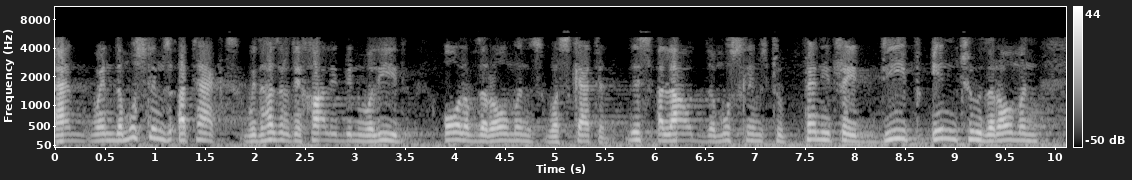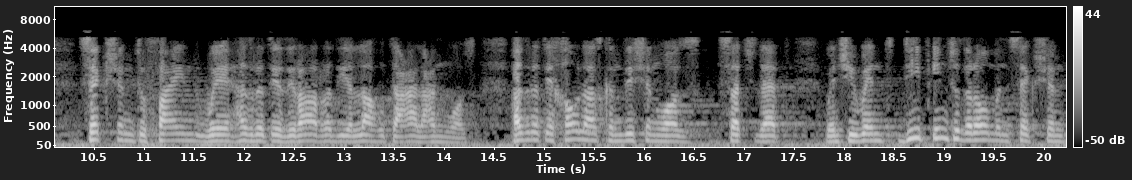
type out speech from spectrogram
and when the Muslims attacked with Hazrat Khalid bin Walid, all of the Romans were scattered. This allowed the Muslims to penetrate deep into the Roman section to find where Hazrat Zirar radiallahu ta'ala an was. Hazrat Khawla's condition was such that when she went deep into the Roman section,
